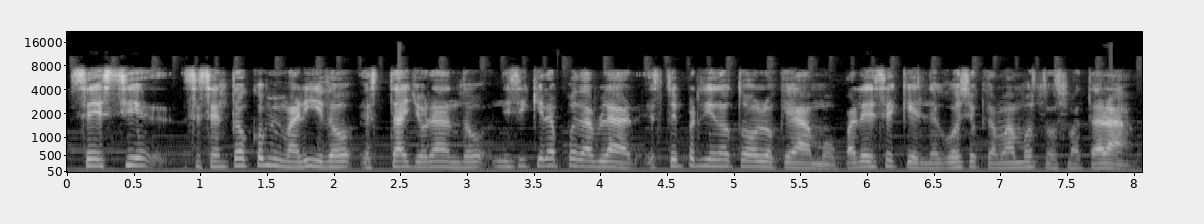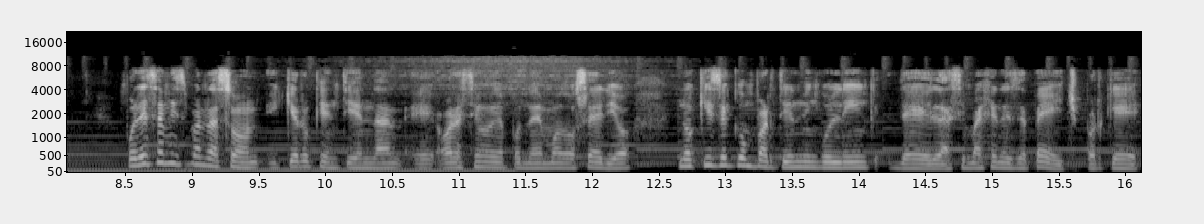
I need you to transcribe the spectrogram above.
Se, sentó con mi marido, está llorando, ni siquiera puede hablar, estoy perdiendo todo lo que amo, parece que el negocio que amamos nos matará. Por esa misma razón, y quiero que entiendan, eh, ahora sí me voy a poner en modo serio, no quise compartir ningún link de las imágenes de Page, porque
